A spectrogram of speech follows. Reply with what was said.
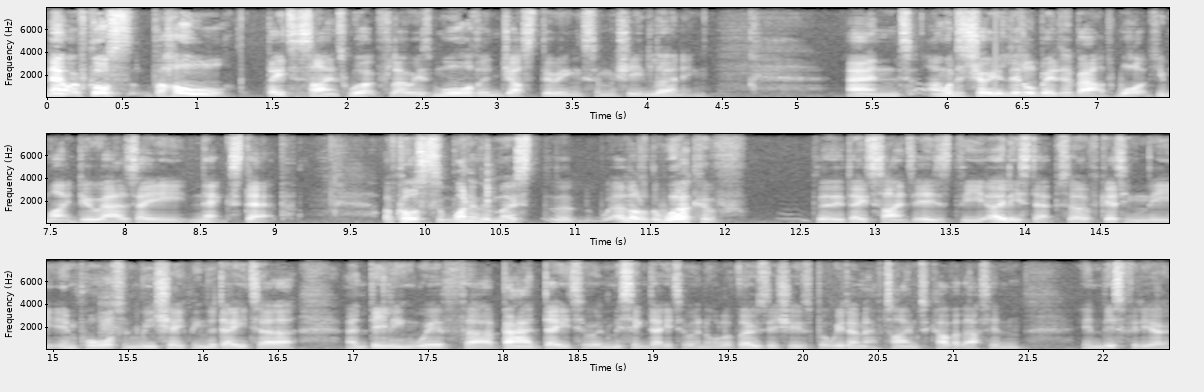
Now, of course, the whole data science workflow is more than just doing some machine learning. And I want to show you a little bit about what you might do as a next step. Of course, one of the most, a lot of the work of the data science is the early steps of getting the import and reshaping the data and dealing with uh, bad data and missing data and all of those issues, but we don't have time to cover that in, in this video.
